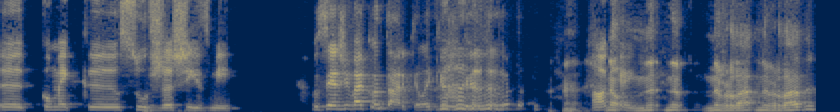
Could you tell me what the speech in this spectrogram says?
Uh, como é que surge a Xisme? O Sérgio vai contar, que ele é que é o grande okay. Não, na, na, na, verdade, na verdade um,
